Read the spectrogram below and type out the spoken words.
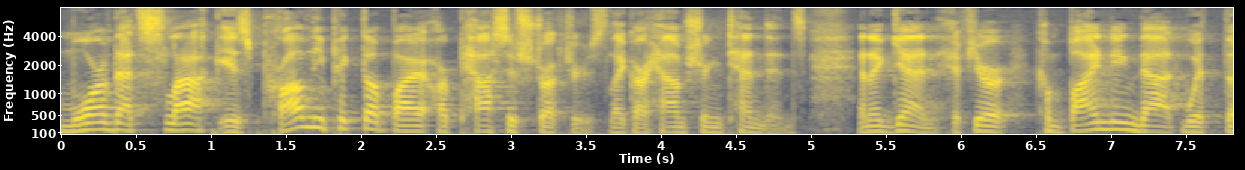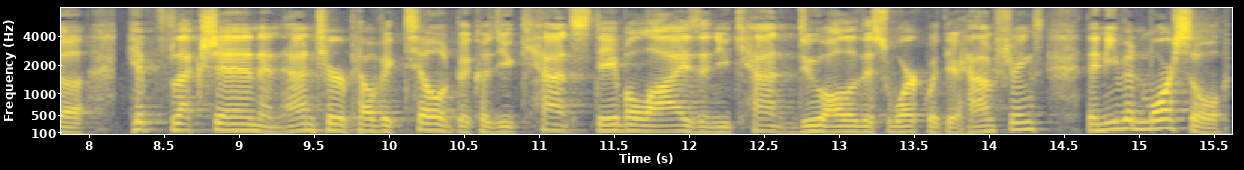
more of that slack is probably picked up by our passive structures, like our hamstring tendons. And again, if you're combining that with the hip flexion and anterior pelvic tilt because you can't stabilize and you can't do all of this work with your hamstrings, then even more so,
